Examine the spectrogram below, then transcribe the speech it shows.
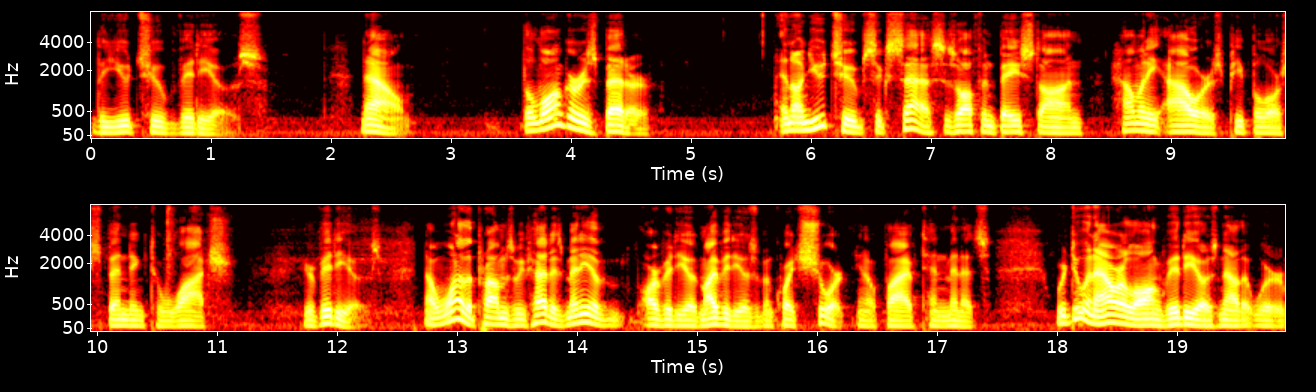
the YouTube videos. Now, the longer is better, and on YouTube, success is often based on how many hours people are spending to watch your videos. Now, one of the problems we've had is many of our videos, my videos, have been quite short, you know, five, ten minutes. We're doing hour long videos now that we're,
